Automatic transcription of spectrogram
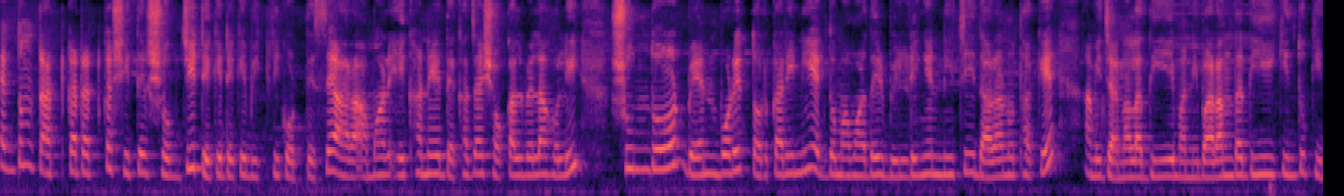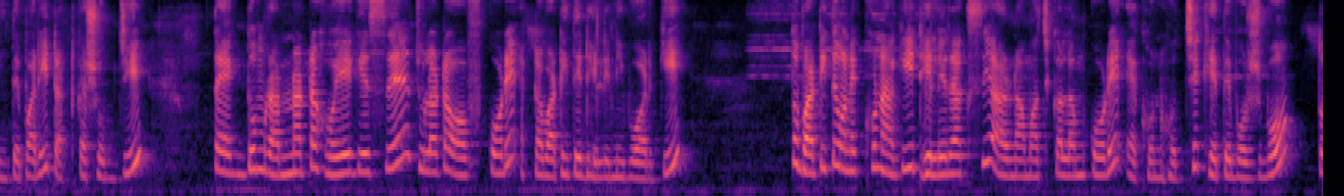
একদম টাটকা টাটকা শীতের সবজি ডেকে ডেকে বিক্রি করতেছে। আর আমার এখানে দেখা যায় সকালবেলা হলেই সুন্দর ব্যান বরের তরকারি নিয়ে একদম আমাদের বিল্ডিংয়ের নিচেই দাঁড়ানো থাকে। আমি জানালা দিয়ে মানে বারান্দা দিয়েই কিন্তু কিনতে পারি টাটকা সবজি। তা একদম রান্নাটা হয়ে গেছে, চুলাটা অফ করে একটা বাটিতে ঢেলে নিব আর কি। তো বাটিতে অনেকক্ষণ আগেই ঢেলে রাখছি আর নামাজ কালাম করে এখন হচ্ছে খেতে বসবো। তো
